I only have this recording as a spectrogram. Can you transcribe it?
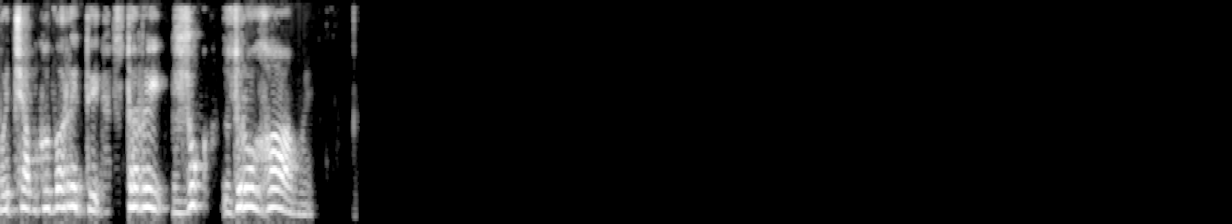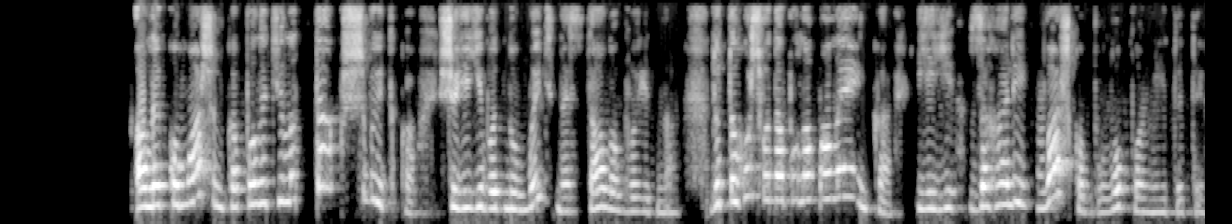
почав говорити старий жук з рогами. Але комашенка полетіла так швидко, що її в одну мить не стало видно. До того ж вона була маленька, і її взагалі важко було помітити.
